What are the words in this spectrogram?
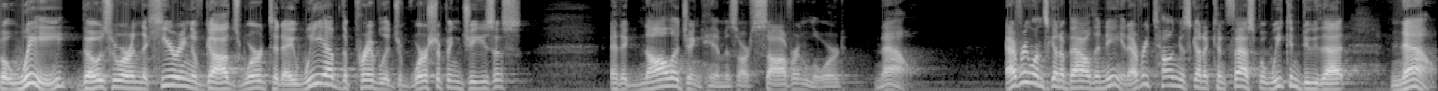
But we, those who are in the hearing of God's word today, we have the privilege of worshiping Jesus and acknowledging him as our sovereign Lord now Everyone's going to bow the knee and every tongue is going to confess, but we can do that now.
